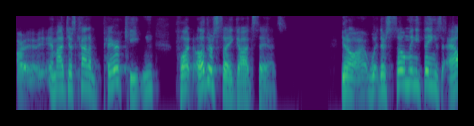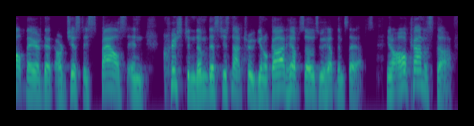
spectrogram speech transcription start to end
or am I just kind of parakeeting what others say God says? You know, there's so many things out there that are just espoused in Christendom that's just not true. You know, God helps those who help themselves. You know, all kind of stuff.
